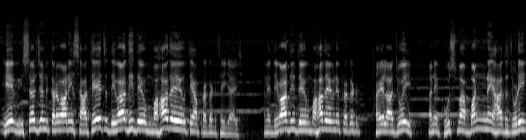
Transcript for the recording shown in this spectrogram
એ વિસર્જન કરવાની સાથે જ દેવાધિદેવ મહાદેવ ત્યાં પ્રગટ થઈ જાય છે. અને દેવાધિદેવ મહાદેવને પ્રગટ થયેલા જોઈ અને ઘૂસમાં બંને હાથ જોડી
